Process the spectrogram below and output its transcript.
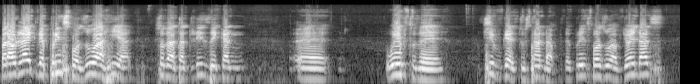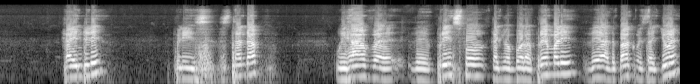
But I would like the principals who are here so that at least they can uh, wave to the chief guest to stand up. The principals who have joined us, kindly, please stand up. We have uh, the principal Kanyuambora Primary there at the back, Mr. Joy.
